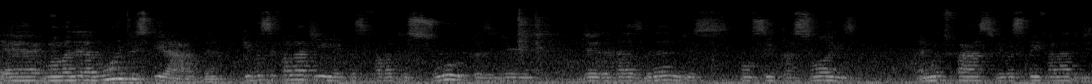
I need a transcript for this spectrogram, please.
é uma maneira muito inspirada. Porque você falar de, você fala dos sutras, de, de, daquelas grandes concentrações, é muito fácil. E você tem falado de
